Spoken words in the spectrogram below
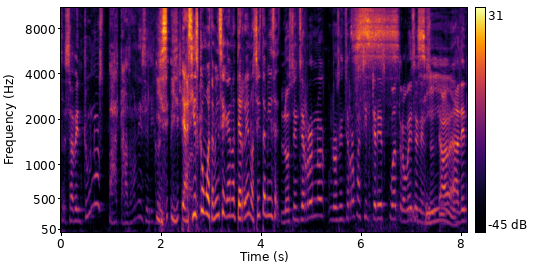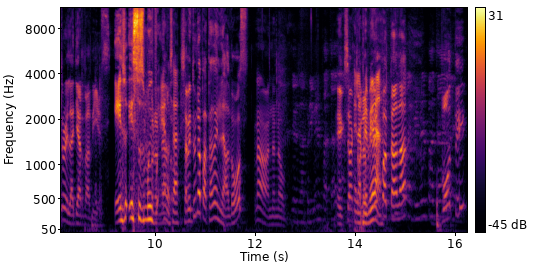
Se, se aventó unos patadones el hijo y, de y pinche así es como también se gana terreno. Así también se- Los encerró, no- los encerró fácil 3, 4 veces en Sí. su- a- adentro de la yarda 10. Eso, eso es muy bueno. O sea, ¿Se aventó una patada en la 2? No, no, no. En la primera patada. Exacto. En la primera. patada, La primera patada bote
